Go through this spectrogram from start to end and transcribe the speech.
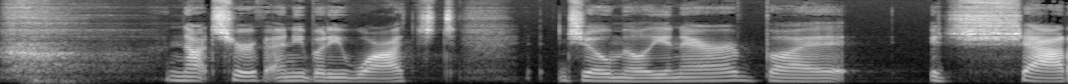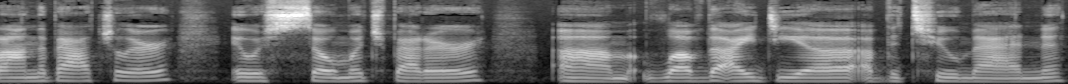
Not sure if anybody watched Joe Millionaire, but it shat on The Bachelor. It was so much better. Um, love the idea of the two men,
